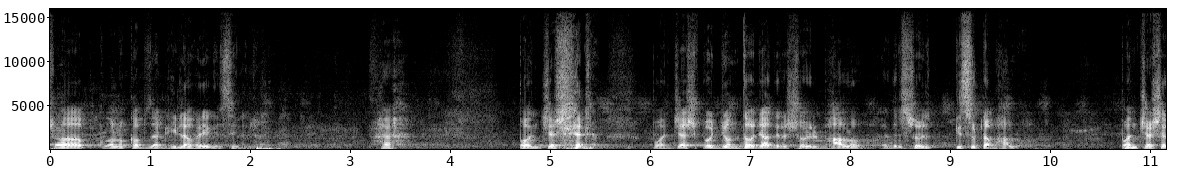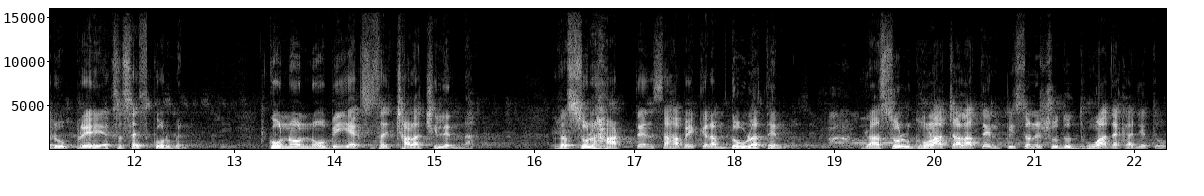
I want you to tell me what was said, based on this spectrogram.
সব কল কবজা ঢিলা হয়ে গেছে এগুলো। হ্যাঁ পঞ্চাশের পঞ্চাশ পর্যন্ত যাদের শরীর ভালো এদের শরীর কিছুটা ভালো। পঞ্চাশের উপরে এক্সারসাইজ করবেন। কোনো নবী এক্সারসাইজ ছাড়া ছিলেন না। রাসূল হাঁটতেন সাহাবে কেরাম দৌড়াতেন। রাসূল ঘোড়া চালাতেন, পিছনে শুধু ধোঁয়া দেখা যেত।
